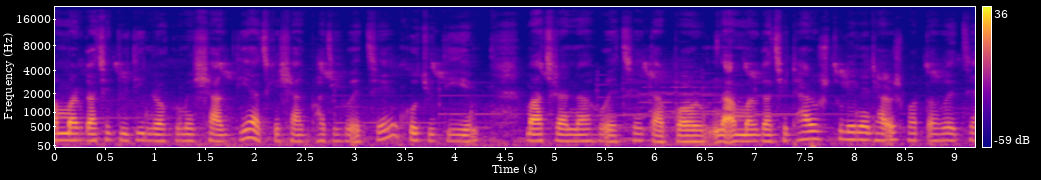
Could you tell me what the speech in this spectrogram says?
আমার কাছে দুই তিন রকমের শাক দিয়ে আজকে শাক ভাজি হয়েছে, কচু দিয়ে মাছ রান্না হয়েছে, তারপর আমার গাছে ঢ্যাঁড়স তুলে এনে ঢ্যাঁড়স ভর্তা হয়েছে।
